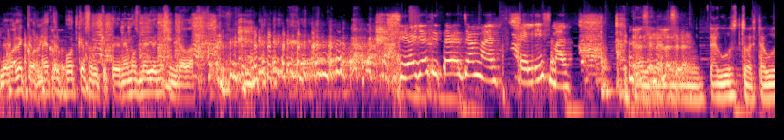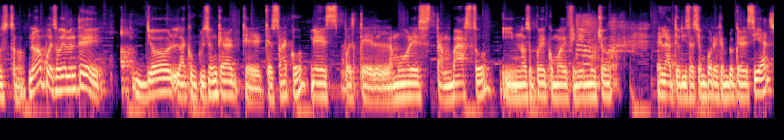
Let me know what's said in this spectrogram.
Le vale corneta el podcast sobre el que tenemos medio año sin grabar. Sí, oye, si te ves ya mal, feliz mal. En la cena, en la cena. Está a gusto, está a gusto. No, pues obviamente yo la conclusión que, que, que saco es pues que el amor es tan vasto y no se puede como definir mucho en la teorización, por ejemplo, que decías.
